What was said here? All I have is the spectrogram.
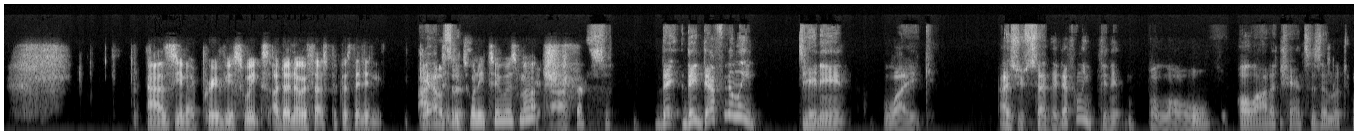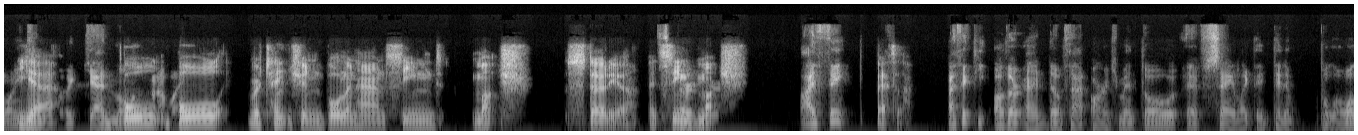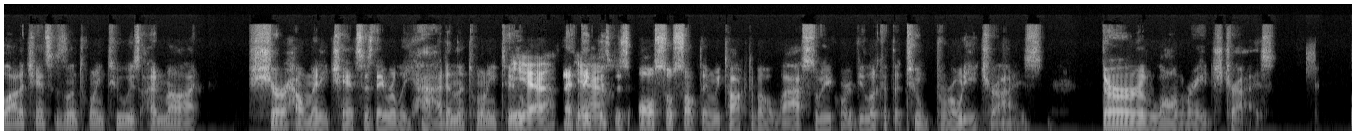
as you know previous weeks. I don't know if that's because they didn't get to also- the 22 as much. yeah, that's they they definitely didn't like as you said, they definitely didn't blow a lot of chances in the 20. Yeah. But again, though, Ball like- ball retention, ball in hand seemed much sturdier. It seemed Sturdier. much I think better. I think the other end of that argument, though, if saying like they didn't blow a lot of chances in the 22, is I'm not sure how many chances they really had in the 22. Yeah, I think yeah. this is also something we talked about last week, where if you look at the two Braude tries, they're long range tries.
